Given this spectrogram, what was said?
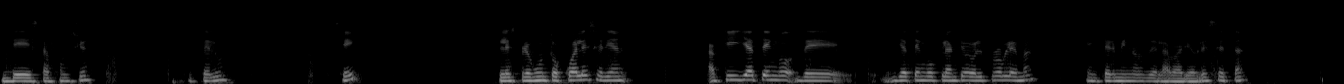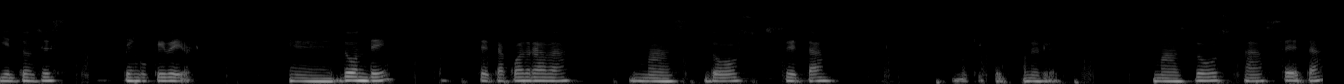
de esta función. Aquí está el 1. ¿Sí? Les pregunto cuáles serían, aquí ya tengo, de, ya tengo planteado el problema en términos de la variable z y entonces tengo que ver eh, dónde z cuadrada más 2z, aquí voy a ponerle más 2az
